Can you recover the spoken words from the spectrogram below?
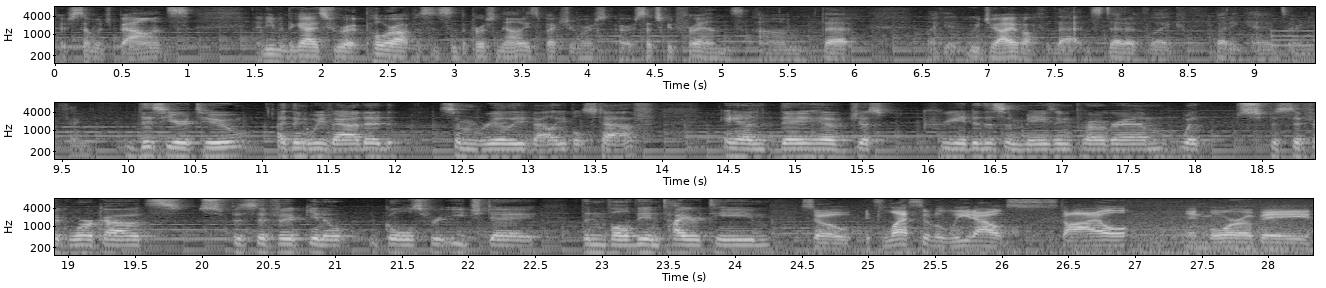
there's so much balance, and even the guys who are at polar opposites of the personality spectrum are, are such good friends um, that like it, we drive off of that instead of like butting heads or anything. This year too, I think we've added some really valuable staff, and they have just created this amazing program with specific workouts, specific you know goals for each day that involve the entire team. So it's less of a lead out style and more of a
